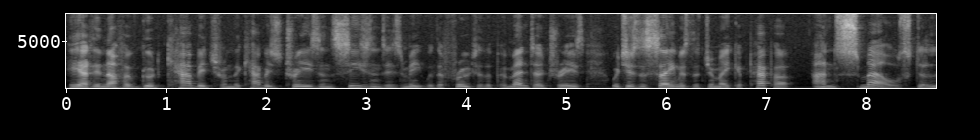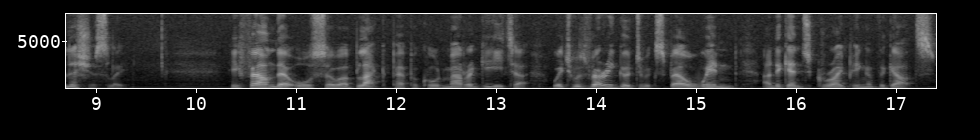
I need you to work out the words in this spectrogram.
He had enough of good cabbage from the cabbage trees and seasoned his meat with the fruit of the pimento trees, which is the same as the Jamaica pepper and smells deliciously. He found there also a black pepper called malagita, which was very good to expel wind and against griping of the guts.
